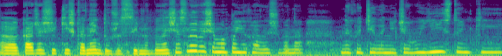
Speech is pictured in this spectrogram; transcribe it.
Е, Каже, що кішка не дуже сильно була щаслива, що ми поїхали, що вона не хотіла нічого їстоньки.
